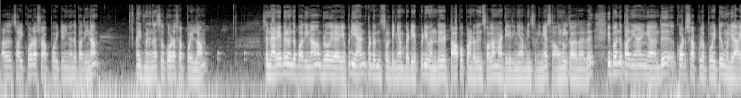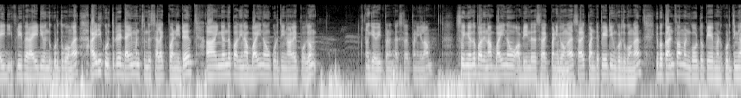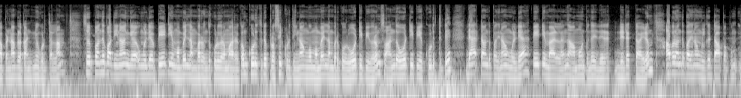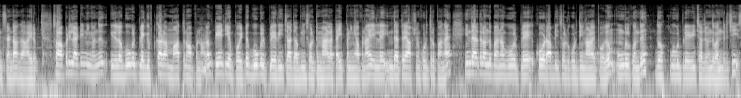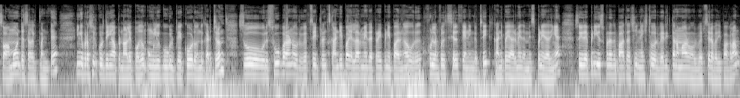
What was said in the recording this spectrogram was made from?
அது சாரி கோடா ஷாப் போயிட்டு நீங்கள் வந்து பார்த்தீங்கன்னா வெயிட் பண்ணுங்கள் ஸோ கோடா ஷாப் போயிடலாம். ஸோ நிறைய பேர் வந்து பார்த்தீங்கன்னா ப்ரோ எப்படி ஏர்ன் பண்ணுறதுன்னு சொல்லிட்டீங்க. பட் எப்படி வந்து டாப் அப் பண்ணுறதுன்னு சொல்ல மாட்டேங்கிறீங்க அப்படின்னு சொல்லிங்க ஸோ அவங்களுக்காக தான் அது. இப்போ வந்து பார்த்தீங்கன்னா நீங்கள் வந்து கோட ஷாப்புக்குள்ளே போயிட்டு உங்களுடைய ஐடி ஃப்ரீ ஃபயர் ஐடி வந்து கொடுத்துக்கோங்க. ஐடி கொடுத்துட்டு டைமண்ட்ஸ் வந்து செலக்ட் பண்ணிவிட்டு இங்கே வந்து பார்த்தீங்கன்னா பை நவ் கொடுத்தீங்கனாலே போதும். ஓகே வெயிட் பண்ணுங்கள் செலக்ட் பண்ணிக்கலாம். ஸோ இங்கே வந்து பார்த்தீங்கன்னா பை நோ அப்படின்றத செலக்ட் பண்ணிக்கோங்க. செலக்ட் பண்ணிட்டு பேடிஎம் கொடுத்துக்கோங்க. இப்போ confirm and go to payment கொடுத்தீங்க அப்படின்னா இப்போ கண்டினியூ கொடுத்துடலாம். ஸோ இப்போ வந்து பார்த்தீங்கன்னா இங்கே உங்களுடைய பேடிஎம் மொபைல் நம்பர் வந்து கொடுக்குற மாதிரி இருக்கும். கொடுத்துட்டு ப்ரொசீட் கொடுத்தீங்கன்னா உங்கள் மொபைல் நம்பருக்கு ஒரு ஓடிபி வரும். ஸோ அந்த ஓடிபியை கொடுத்துட்டு டேரெக்டாக வந்து பார்த்தீங்கன்னா உங்களுடைய பேடிஎம் வேலையிலேருந்து அமௌண்ட் வந்து டிடெக்ட் டிடெக்ட் ஆகிடும் அப்புறம் வந்து பார்த்தீங்கன்னா உங்களுக்கு டாப் அப்பும் இன்ஸ்டண்ட்டாக வந்து ஆயிடும் ஸோ அப்படி இல்லாட்டி நீங்கள் வந்து இதில் கூகுள் ப்ளே கிஃப்ட் கார்டாக மாற்றணும் அப்படின்னாலும் பேடிஎம் போயிட்டு கூகுள் ப்ளே ரீசார்ஜ் அப்படின்னு சொல்லிட்டு மேலே டைப் பண்ணிங்க அப்படின்னா இல்லை இந்த இடத்துல ஆப்ஷன் கொடுத்துருப்பாங்க. இந்த இடத்துல வந்து பார்த்தீங்கன்னா கூகுள் ப்ளே கோட் அப்படின்னு சொல்லிட்டு கொடுத்தீங்கனாலே போதும். உங்களுக்கு வந்து இதோ கூகுள் ப்ளே ரீசார்ஜ் வந்து வந்துருச்சு. ஸோ அமௌண்ட்டை செலக்ட் பண்ணிட்டு நீங்கள் ப்ரொசீட் கொடுத்தீங்க அப்படின்னாலே போதும். உங்களுக்கு கூகுள் ப்ளே கோட் வந்து கிடச்சிடும் ஸோ ஒரு சூப்பரான ஒரு வெப்சைட் ஃப்ரெண்ட்ஸ் கண்டிப்பாக எல்லாருமே இதை ட்ரை பண்ணி பாருங்கள் ஒரு full and full self earning website கண்டிப்பாக யாருமே இதை மிஸ் பண்ணிடாதீங்க. ஸோ இதை எப்படி யூஸ் பண்ணுறது பார்த்தாச்சு. நெக்ஸ்ட் ஒரு வெறித்தனமான ஒரு வெப்சைட்டை பற்றி பார்க்கலாம்.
